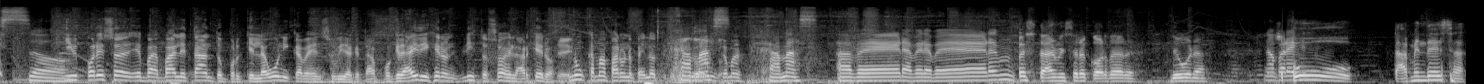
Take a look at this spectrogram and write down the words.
eso. Y por eso eh, va- vale tanto, porque la única vez en su vida que estaba. Porque de ahí dijeron, listo, sos el arquero. Nunca más para una pelota. Jamás. Nunca más. Jamás. A ver, a ver, a ver. Eso también me hizo recordar de una. No, para Uh, también de esa.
